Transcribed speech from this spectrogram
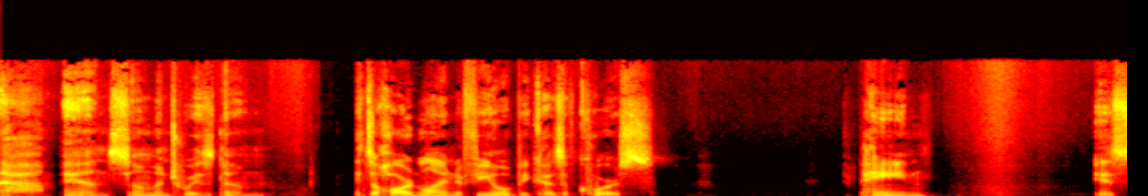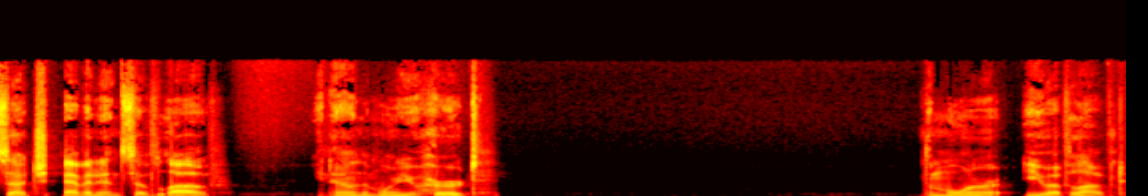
oh man, so much wisdom. It's a hard line to feel because, of course, pain is such evidence of love. You know, the more you hurt, the more you have loved.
